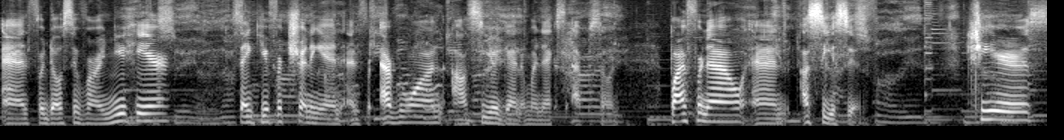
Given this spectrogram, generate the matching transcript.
and for those who are new here, thank you for tuning in and for everyone, I'll see you again in my next episode. Bye for now and I'll see you soon. Cheers!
